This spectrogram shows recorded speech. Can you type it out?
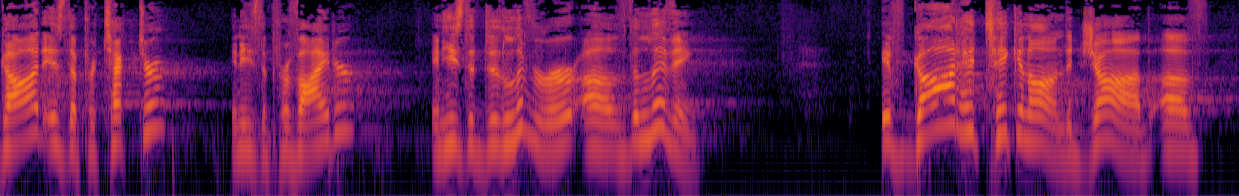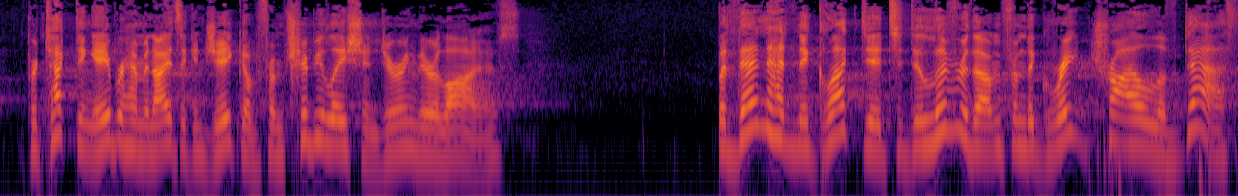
God is the protector, and he's the provider, and he's the deliverer of the living. If God had taken on the job of protecting Abraham and Isaac and Jacob from tribulation during their lives, but then had neglected to deliver them from the great trial of death,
